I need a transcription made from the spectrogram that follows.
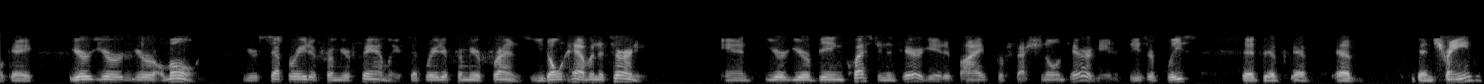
Okay, you're you're you're alone. You're separated from your family. You're separated from your friends. You don't have an attorney, and you're you're being questioned, interrogated by professional interrogators. These are police that have, have, have been trained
